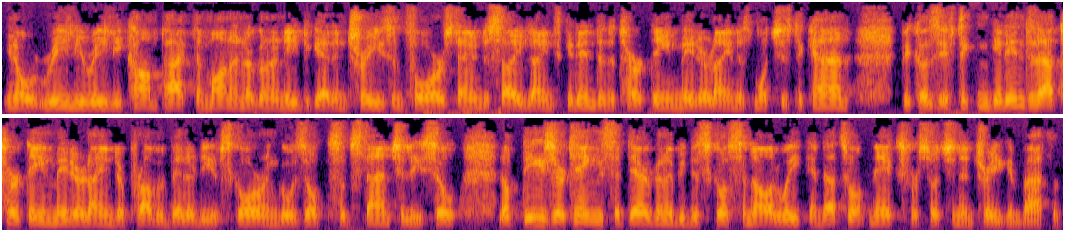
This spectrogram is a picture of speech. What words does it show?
you know, really, really compact. And Monaghan are going to need to get in threes and fours down the sidelines, get into the 13 metre line as much as they can because if they can get into that 13 metre line, their probability of scoring goes up substantially. So, look, these are things that they're going to be discussing all week, and that's what makes for such an intriguing battle.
